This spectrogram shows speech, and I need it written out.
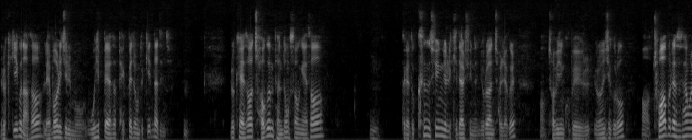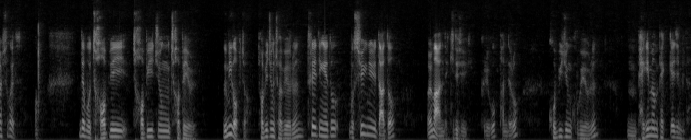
이렇게 끼고 나서 레버리지를 뭐 50배에서 100배 정도 낀다든지 음. 이렇게 해서 적은 변동성에서 음, 그래도 큰 수익률을 기대할 수 있는 이러한 전략을 어, 저비중 고배율 이런 식으로 어, 조합을 해서 사용할 수가 있어요. 어. 근데 뭐 저비 저비중 저배율 의미가 없죠. 저비중 저배율은 트레이딩해도 뭐 수익률이 나도 얼마 안 돼 기대 수익. 그리고 반대로 고비중 고배율은 음, 100이면 100 깨집니다.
